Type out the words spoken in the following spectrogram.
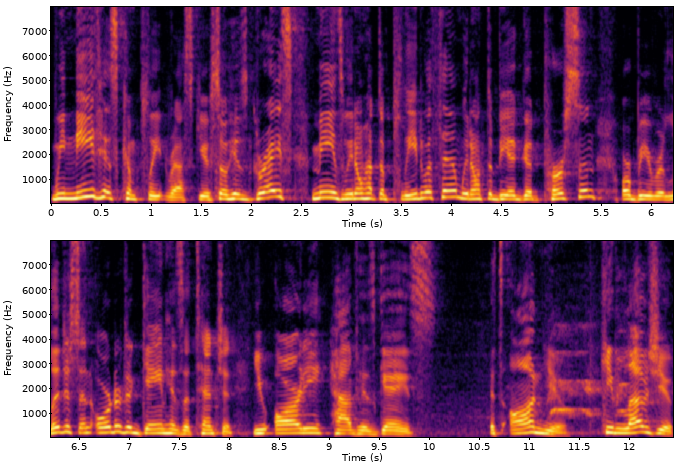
We need his complete rescue. So his grace means we don't have to plead with him. We don't have to be a good person or be religious in order to gain his attention. You already have his gaze. It's on you. He loves you.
